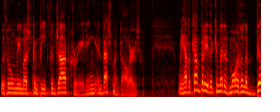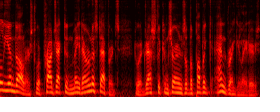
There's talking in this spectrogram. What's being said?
with whom we must compete for job creating investment dollars. We have a company that committed more than a billion dollars to a project and made earnest efforts to address the concerns of the public and regulators.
